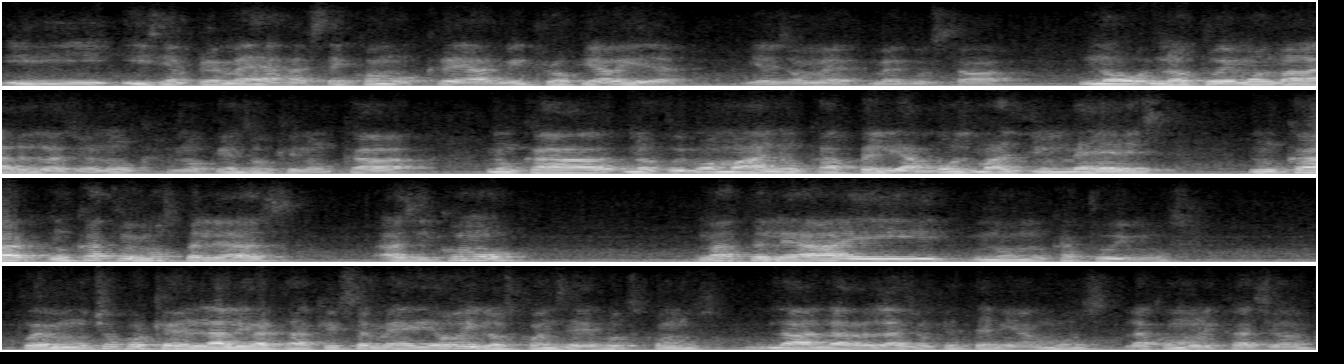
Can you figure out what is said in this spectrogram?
Y, y siempre me dejaste como crear mi propia vida y eso me, me gustaba. No, no tuvimos mala relación nunca, no pienso que nunca, nunca nos fuimos mal, nunca peleamos más de un mes, nunca, nunca tuvimos peleas así como una pelea ahí, no, nunca tuvimos. Fue mucho porque la libertad que usted me dio y los consejos, como la, la relación que teníamos, la comunicación,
